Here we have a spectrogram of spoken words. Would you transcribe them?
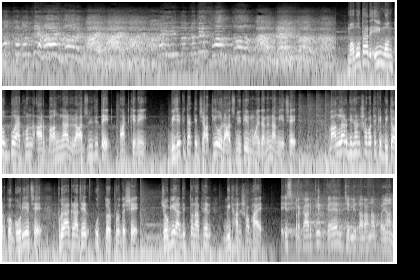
মুখ্যমন্ত্রী হাই হাই এই হিন্দু বিরোধী সরকার মমতার এই মন্তব্য এখন আর বাংলার রাজনীতিতে আটকে নেই বিজেপি তাকে জাতীয় রাজনীতির ময়দানে নামিয়েছে বাংলার বিধানসভা থেকে বিতর্ক গড়িয়েছে প্রয়াগরাজের উত্তরপ্রদেশে যোগী আদিত্যনাথের বিধানসভায় इस प्रकार के गैर जिम्मेदाराना बयान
